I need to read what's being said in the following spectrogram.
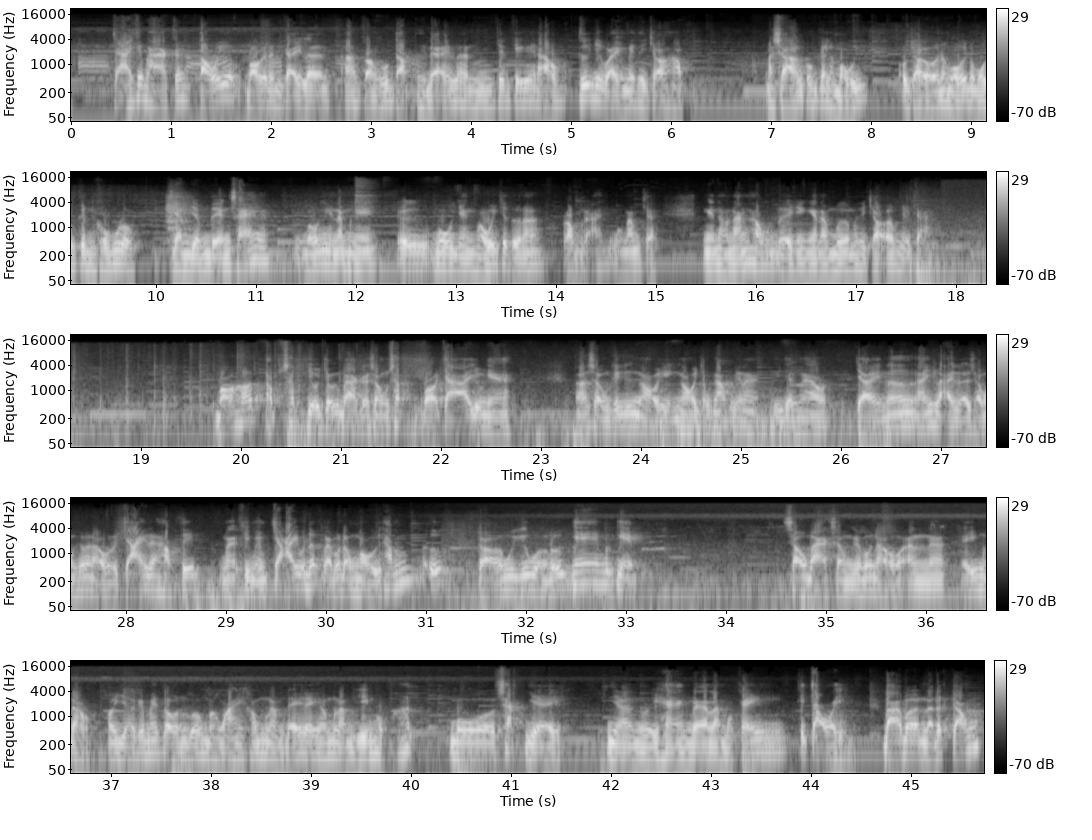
à, trải cái bạc á tối á, bỏ cái đinh cày lên. À, còn cuốn tập thì để lên trên cái ghế đậu. Cứ như vậy mấy thầy trò học. Mà sợ có cái là mũi. Ôi trời ơi nó mũi nó mũi kinh khủng luôn dành dụm tiền ăn sáng á, mỗi ngày năm ngàn, cứ mua nhân mũi cho tụi nó rộng rã một năm trời. Ngày nào nắng không vấn đề gì, ngày nào mưa mới thì trò ôm nhau chạy. Bỏ hết tập sách vô chỗ cái bạc cái xong sách bỏ chạy vô nhà. Đó, xong cái cứ ngồi ngồi chống ngóc vậy nè đi chừng nào trời nó ấy lại rồi, xong cái bắt đầu chảy ra học tiếp. Mà khi mà em chảy vào đất là bắt đầu ngồi thấm, nó ướt. Trời ơi, nguyên cái quần nó ướt mất nhẹp sau bạc xong cái bắt đầu anh ấy nghĩ bắt đầu. Bây giờ cái máy tôn của ông bà ngoại không làm để đây, không làm gì, một hết. Mua sắt về, nhờ người hàng ra làm một cái cái chòi. Ba bên là đất trống,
